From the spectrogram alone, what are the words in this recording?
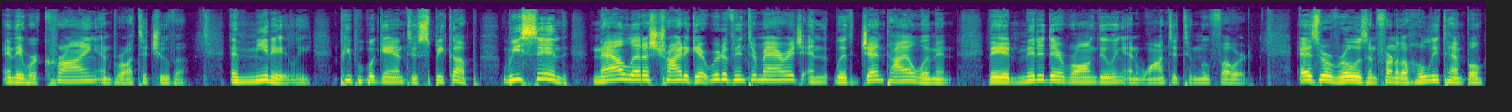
and they were crying and brought to tshuva. Immediately, people began to speak up. We sinned. Now let us try to get rid of intermarriage and with Gentile women. They admitted their wrongdoing and wanted to move forward. Ezra rose in front of the holy temple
